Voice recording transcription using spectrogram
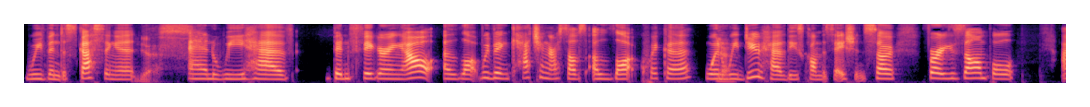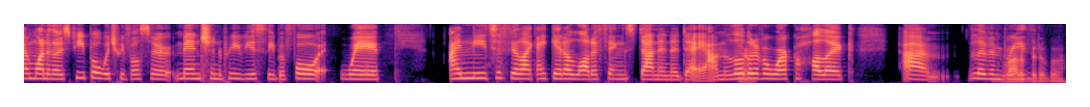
We've been discussing it Yes. and we have been figuring out a lot we've been catching ourselves a lot quicker when Yeah. we do have these conversations so for example i'm one of those people which we've also mentioned previously before where i need to feel like i get a lot of things done in a day i'm a little Yeah. bit of a workaholic um live and a breathe a bit of a a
